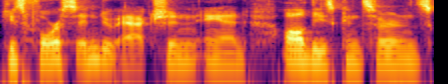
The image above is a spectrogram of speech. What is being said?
he's forced into action, and all these concerns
